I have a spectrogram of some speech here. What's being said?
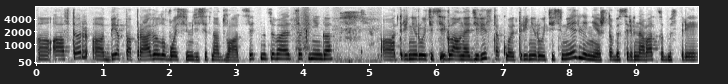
автор э, «Бег по правилу 80 на 20» называется книга. Э, тренируйтесь, и главный девиз такой, тренируйтесь медленнее, чтобы соревноваться быстрее.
